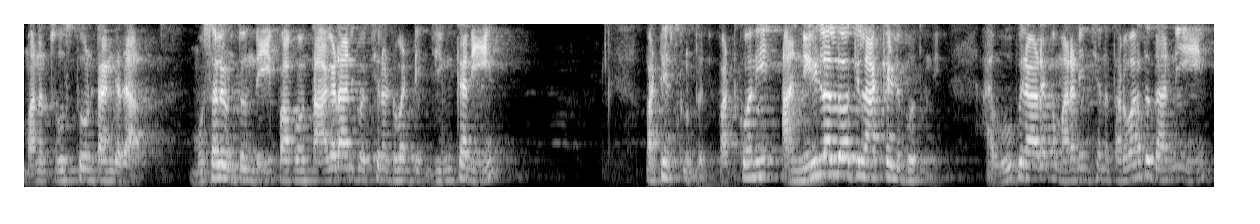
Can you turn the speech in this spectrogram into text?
మనం చూస్తూ ఉంటాం కదా ముసలి ఉంటుంది పాపం తాగడానికి వచ్చినటువంటి జింకని పట్టేసుకుంటుంది. పట్టుకొని ఆ నీళ్ళలోకి లాక్కెళ్ళిపోతుంది. ఆ ఊపిరాడక మరణించిన తర్వాత దాన్ని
